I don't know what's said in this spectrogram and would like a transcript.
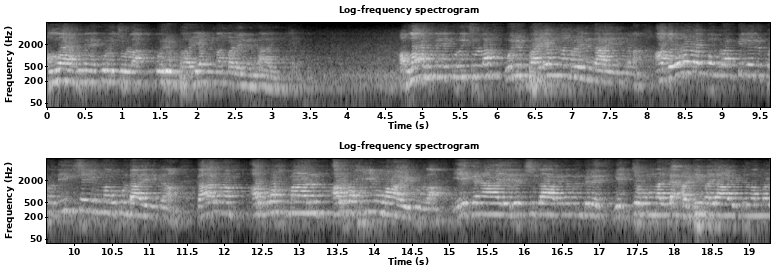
അള്ളാഹുവിനെ കുറിച്ചുള്ള ഒരു ഭയം നമ്മളിൽ ഉണ്ടായിരിക്കണം അള്ളാഹുവിനെ കുറിച്ചുള്ള ഒരു ഭയം നമ്മളിൽ ഉണ്ടായിരിക്കണം. അതോടൊപ്പം റബ്ബിൽ ഒരു പ്രതീക്ഷയും നമുക്കുണ്ടായിരിക്കണം. കാരണം അർറഹ്മാനും അർറഹീമുമായിട്ടുള്ള ഏകനായ രക്ഷിതാവിന് മുൻപിൽ ഏറ്റവും നല്ല അടിമയായിട്ട് നമ്മൾ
